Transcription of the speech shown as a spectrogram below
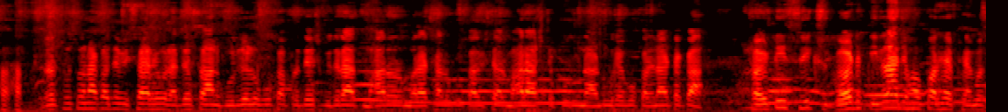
हाँ, हाँ। का जो विस्तार है वो राजस्थान गुर्जर लोगों का प्रदेश गुजरात महार और मराठा लोगों का विस्तार महाराष्ट्र नाडु है वो कर्नाटका। थर्टी सिक्स गढ़ किला जहाँ पर है फ़ेमस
